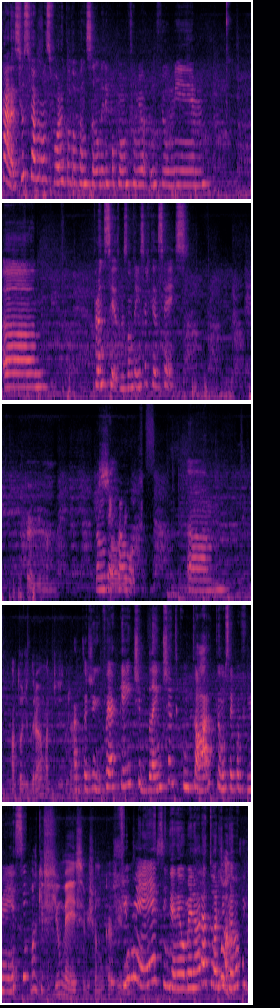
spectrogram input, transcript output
Cara, se os Fablemans forem o que eu tô pensando, ele copiou um filme, um filme ahn, francês, mas não tenho certeza se é esse. Vamos ver Só qual outro. Ahn, Ator de drama, atriz de drama. ator de- foi a Kate Blanchett com Tar, que eu não sei qual filme é esse. Mano, que filme é esse, bicho? Eu nunca Que vi. filme é esse, entendeu? O melhor ator de Mano, drama foi.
